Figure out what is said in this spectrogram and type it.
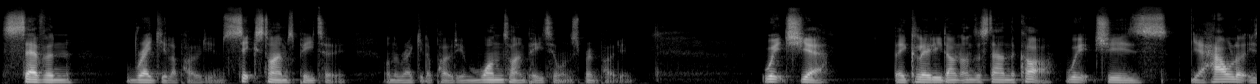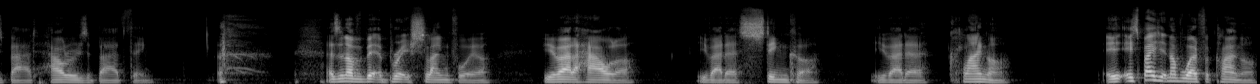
seven regular podiums, six times P2 on the regular podium, one time P2 on the sprint podium. Which, yeah, they clearly don't understand the car, which is, yeah, Howler is bad. Howler is a bad thing. There's another bit of British slang for you. If you've had a howler, you've had a stinker, you've had a clanger. It's basically another word for clanger,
